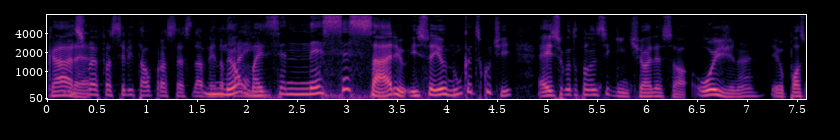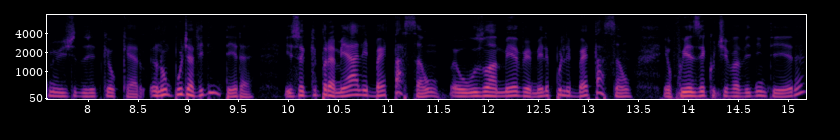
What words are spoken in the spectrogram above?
Cara, isso vai facilitar o processo da venda Não, mas isso é necessário. Isso aí eu nunca discuti. É isso que eu tô falando o seguinte, olha só. Hoje, né, eu posso me vestir do jeito que eu quero. Eu não pude a vida inteira. Isso aqui pra mim é a libertação. Eu uso uma meia vermelha por libertação. Eu fui executivo a vida inteira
